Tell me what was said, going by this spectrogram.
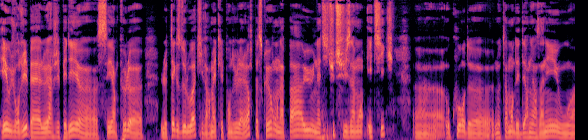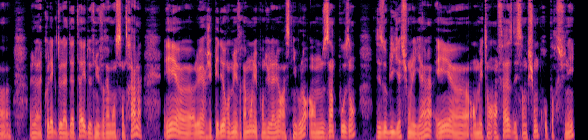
Et aujourd'hui, bah, le RGPD, euh, c'est un peu le, le, texte de loi qui va remettre les pendules à l'heure parce qu'on n'a pas eu une attitude suffisamment éthique au cours de, notamment des dernières années où la collecte de la data est devenu vraiment central et euh, le RGPD remet vraiment les pendules à l'heure à ce niveau-là en nous imposant des obligations légales et euh, en mettant en face des sanctions proportionnées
